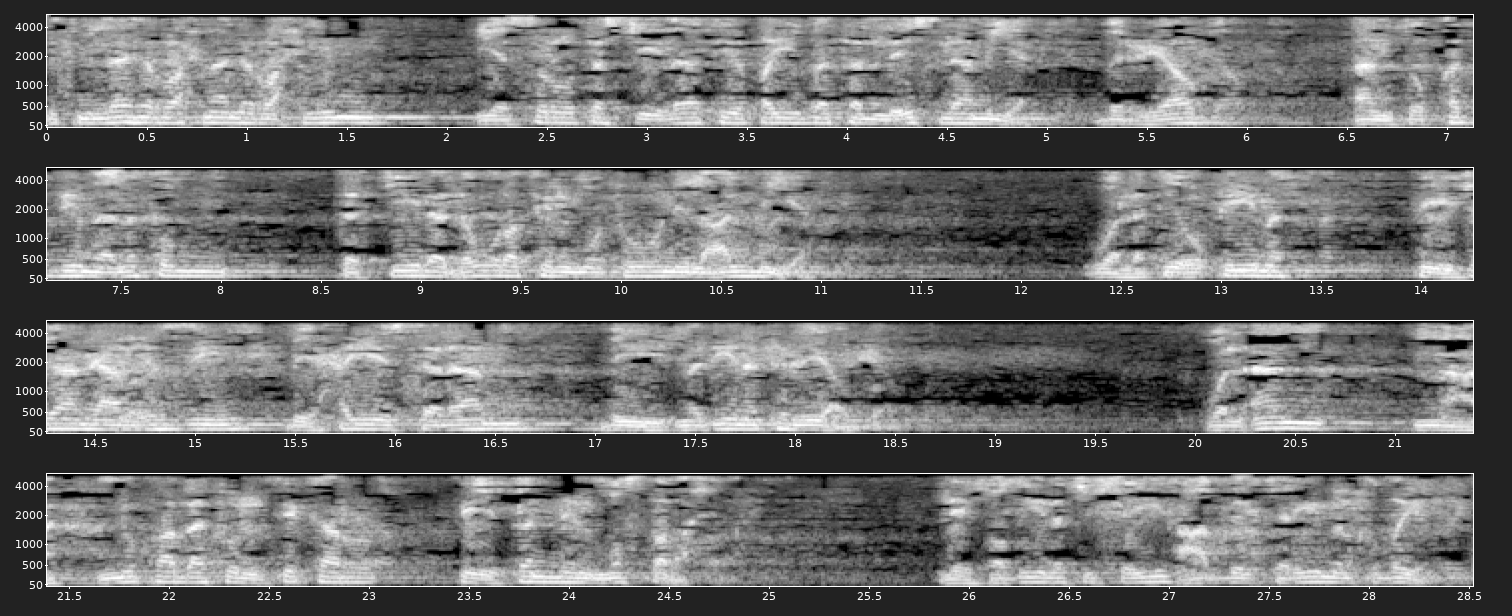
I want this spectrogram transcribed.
بسم الله الرحمن الرحيم. يسر تسجيلات طيبة الإسلامية بالرياض أن تقدم لكم تسجيل دورة المتون العلمية والتي أقيمت في جامع الغزي بحي السلام بمدينة الرياض. والآن مع نخبة الفكر في فن المصطلح لفضيلة الشيخ عبد الكريم الخضير.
